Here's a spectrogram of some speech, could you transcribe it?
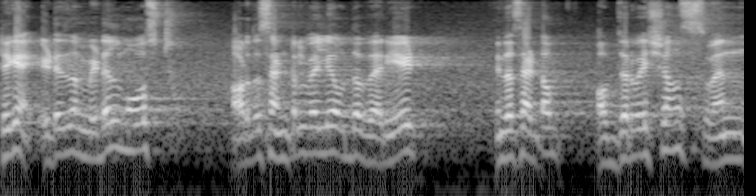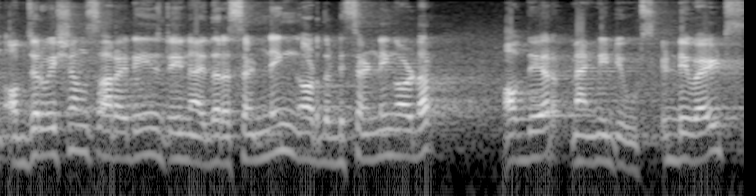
ठीक है? It is the middle most और the central value of the variate in the set of observations when observations are arranged in either ascending or the descending order. Of their magnitudes. It divides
